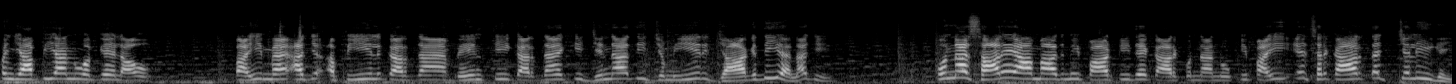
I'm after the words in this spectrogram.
ਪੰਜਾਬੀਆਂ ਨੂੰ ਅੱਗੇ ਲਾਓ। ਭਾਈ, ਮੈਂ ਅੱਜ ਅਪੀਲ ਕਰਦਾ, ਬੇਨਤੀ ਕਰਦਾ ਕਿ ਜਿਨ੍ਹਾਂ ਦੀ ਜ਼ਮੀਰ ਜਾਗਦੀ ਹੈ ਨਾ ਜੀ, ਉਹਨਾਂ ਸਾਰੇ ਆਮ ਆਦਮੀ ਪਾਰਟੀ ਦੇ ਕਾਰਕੁਨਾਂ ਨੂੰ ਕਿ ਭਾਈ, ਇਹ ਸਰਕਾਰ ਤਾਂ ਚਲੀ ਗਈ।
